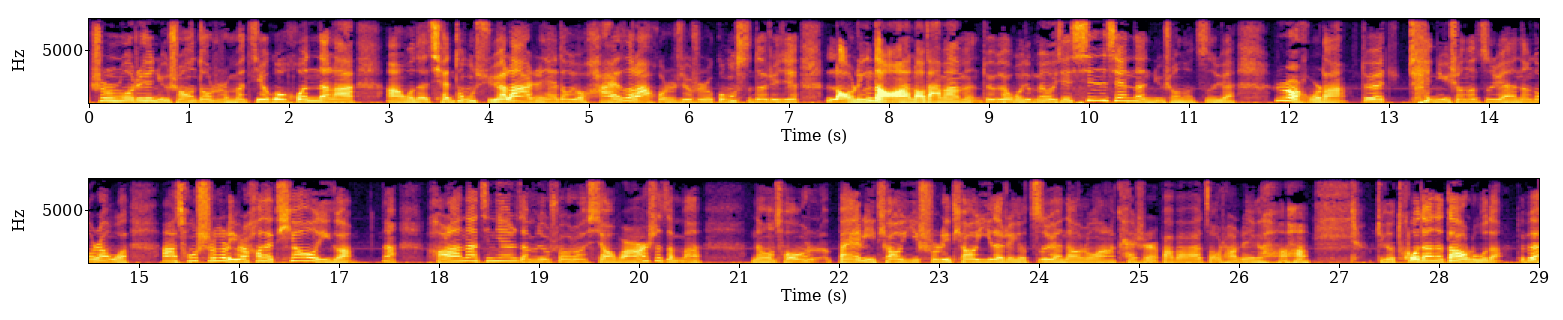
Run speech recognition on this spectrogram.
甚至说这些女生都是什么结过婚的啦，啊，我的前同学啦，人家都有孩子啦，或者就是公司的这些老领导啊、老大妈们，对不对？我就没有一些新鲜的女生的资源，热乎的，对这女生的资源能够让我啊，从十个里边好歹挑一个。那好了，那今天咱们就说说小王是怎么。能从百里挑一、十里挑一的这个资源当中啊，开始叭叭叭走上这个哈，这个脱单的道路的，对不对？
